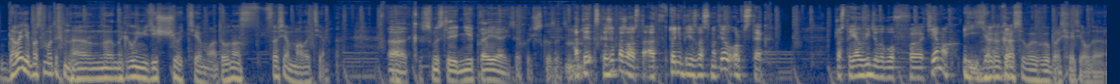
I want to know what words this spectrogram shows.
Давайте посмотрим на, на, на какую-нибудь еще тему, а то у нас совсем мало тем. А, в смысле, не про AI, ты хочешь сказать? А ты скажи, пожалуйста, а кто-нибудь из вас смотрел Orbstack? Просто я увидел его в э, темах. И я как раз его выбрать хотел, да.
